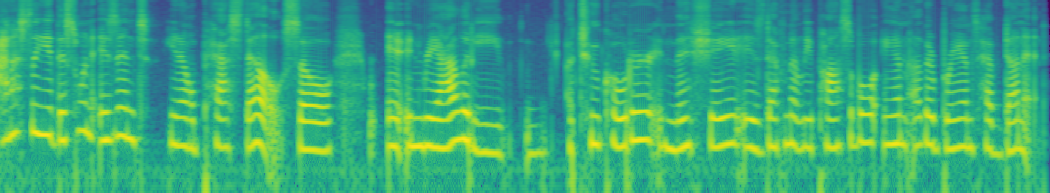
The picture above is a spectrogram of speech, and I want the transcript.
honestly, this one isn't, you know, pastel. So in, in reality, a two coater in this shade is definitely possible and other brands have done it.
